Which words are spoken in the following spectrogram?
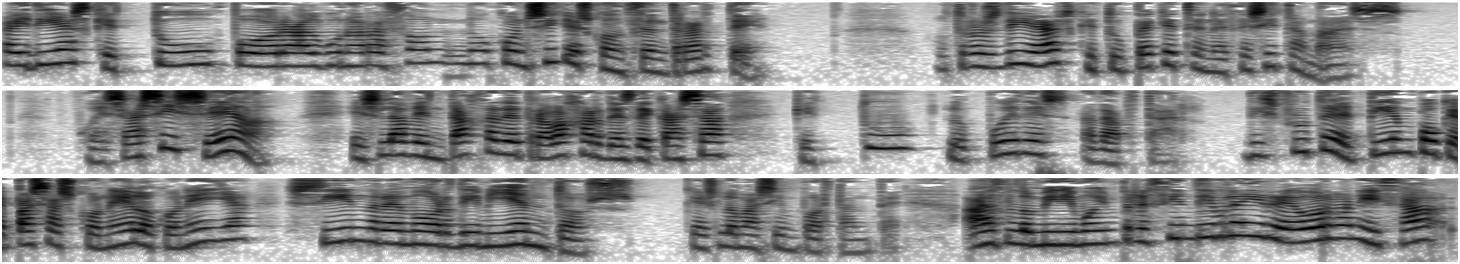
Hay días que tú, por alguna razón, no consigues concentrarte. Otros días que tu peque te necesita más. Pues así sea. Es la ventaja de trabajar desde casa que tú lo puedes adaptar. Disfrute el tiempo que pasas con él o con ella sin remordimientos, que es lo más importante. Haz lo mínimo imprescindible y reorganiza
